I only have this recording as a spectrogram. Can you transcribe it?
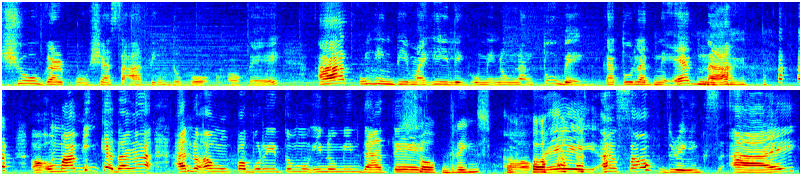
sugar po siya sa ating dugo. Okay? At kung hindi mahilig uminom ng tubig, katulad ni Edna, o umamin ka na nga, ano ang paborito mong inumin dati? Soft drinks po. Okay, ang soft drinks ay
